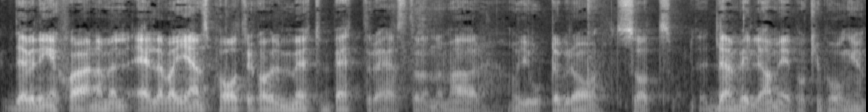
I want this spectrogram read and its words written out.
det är väl ingen stjärna, men 11 Jens Patrik har väl mött bättre hästar än de här och gjort det bra. Så att den vill jag ha med på kupongen.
